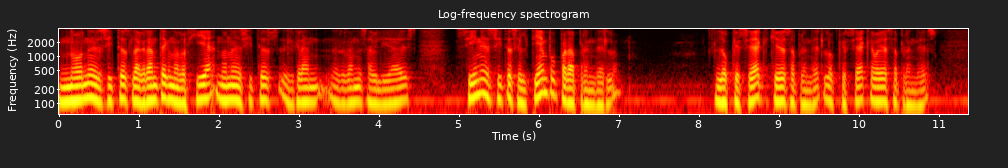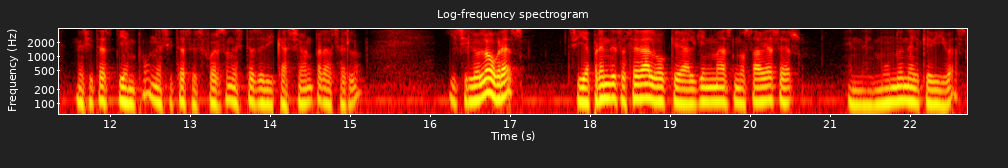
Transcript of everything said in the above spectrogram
No necesitas la gran tecnología, no necesitas las grandes habilidades. Sí necesitas el tiempo para aprenderlo lo que sea que quieras aprender, lo que sea que vayas a aprender, necesitas tiempo, necesitas esfuerzo, necesitas dedicación para hacerlo. Y si lo logras, si aprendes a hacer algo que alguien más no sabe hacer en el mundo en el que vivas,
